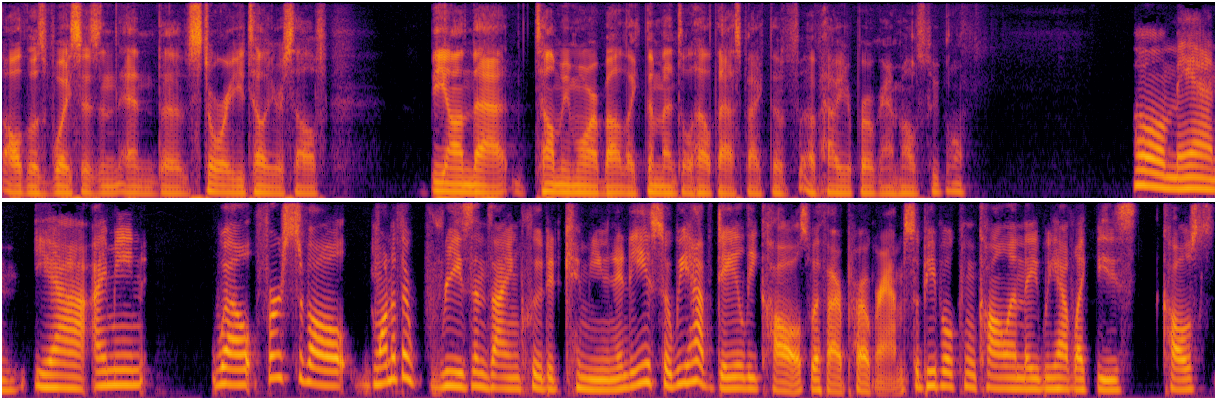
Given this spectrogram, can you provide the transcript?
all those voices and, and the story you tell yourself. Beyond that, tell me more about like the mental health aspect of, of how your program helps people. Oh man. Yeah. I mean, well, first of all, one of the reasons I included community, so we have daily calls with our program. So people can call in. They we have like these calls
